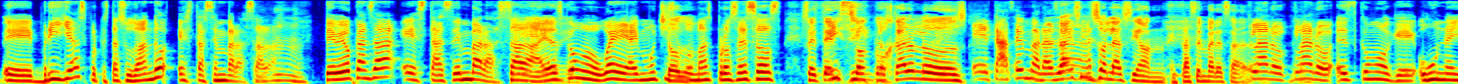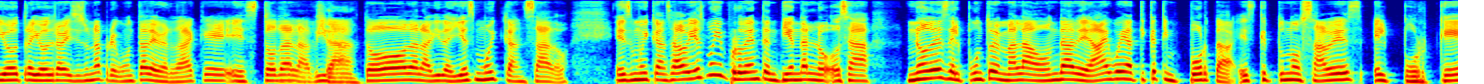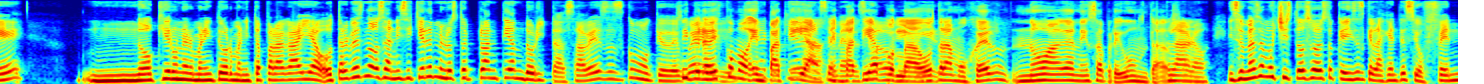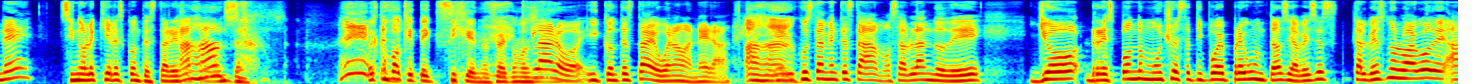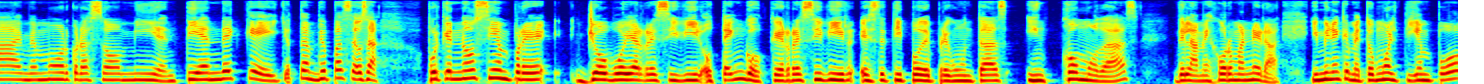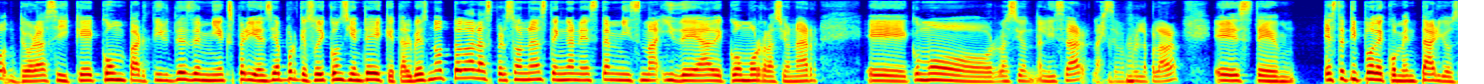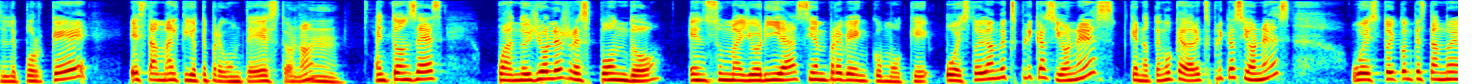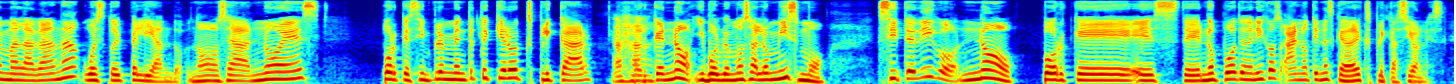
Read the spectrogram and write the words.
Eh, brillas porque estás sudando, estás embarazada. Te veo cansada, estás embarazada. Sí, es como, güey, hay muchísimos Todo. más procesos. Se te sonrojaron los... Estás No embarazada. es insolación, estás embarazada. Claro, claro, es como que una y otra y otra vez. Es una pregunta de verdad que es toda Sí, la vida, ya. toda la vida. Y es muy cansado. Es muy cansado y es muy imprudente, entiéndanlo. O sea, no desde el punto de mala onda de, ay, güey, ¿a ti qué te importa? Es que tú no sabes el por qué no quiero un hermanito o hermanita para Gaia. O tal vez no, o sea, ni siquiera me lo estoy planteando ahorita, ¿sabes? Es como que de, Sí, pero es como empatía, quieras, empatía por la otra mujer, no hagan esa pregunta. o sea. Claro. Y se me hace muy chistoso esto que dices que la gente se ofende si no le quieres contestar esa Ajá, pregunta. Es como que te exigen, o sea, como si- Claro, y contesta de buena manera. Ajá. Eh, justamente estábamos hablando de yo respondo mucho a este tipo de preguntas y a veces tal vez no lo hago de, ay, mi amor, corazón, mira, entiende que yo también pasé, o sea, porque no siempre yo voy a recibir o tengo que recibir este tipo de preguntas incómodas de la mejor manera. Y miren que me tomo el tiempo de ahora sí que compartir desde mi experiencia porque soy consciente de que tal vez no todas las personas tengan esta misma idea de cómo racionar, eh, cómo racionalizar, ay, se me fue la palabra, este, este tipo de comentarios, el de por qué está mal que yo te pregunte esto, ¿no? Entonces, cuando yo les respondo, en su mayoría siempre ven como que o estoy dando explicaciones, que no tengo que dar explicaciones, o estoy contestando de mala gana, o estoy peleando, ¿no? O sea, no es porque simplemente te quiero explicar Ajá. por qué no. Y volvemos a lo mismo. Si te digo no porque este, no puedo tener hijos, ah, no tienes que dar explicaciones.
